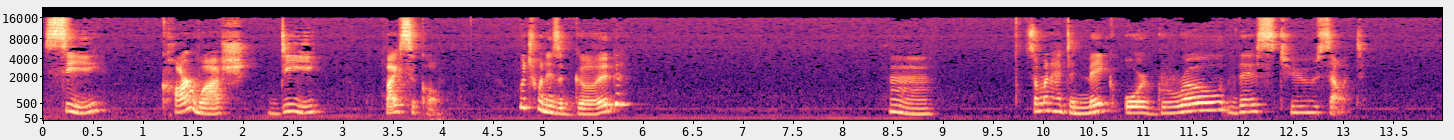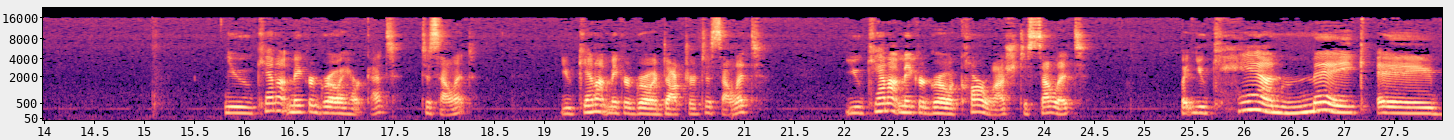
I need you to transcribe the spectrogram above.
C, car wash. D, bicycle. Which one is a good? Hmm. Someone had to make or grow this to sell it. You cannot make her grow a haircut to sell it. You cannot make her grow a doctor to sell it. You cannot make her grow a car wash to sell it. But you can make a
